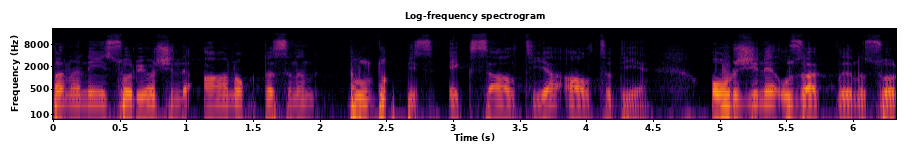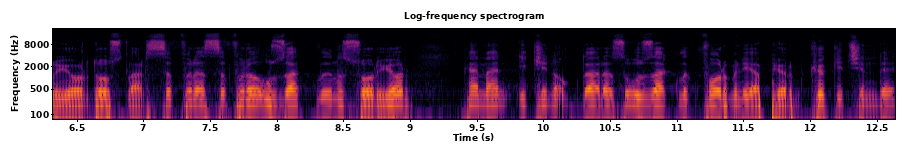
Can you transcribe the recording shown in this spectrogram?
Bana neyi soruyor? Şimdi A noktasının bulduk biz. Eksi 6'ya 6 diye. Orijine uzaklığını soruyor dostlar. Sıfıra sıfıra uzaklığını soruyor. Hemen iki nokta arası uzaklık formülü yapıyorum. Kök içinde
